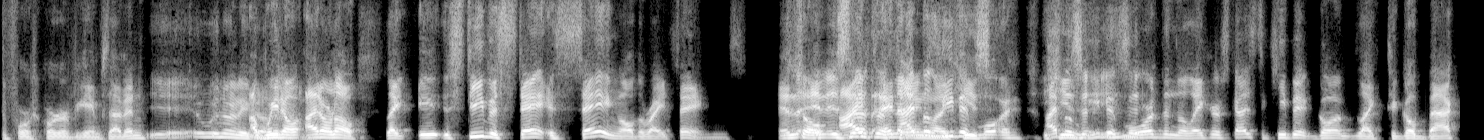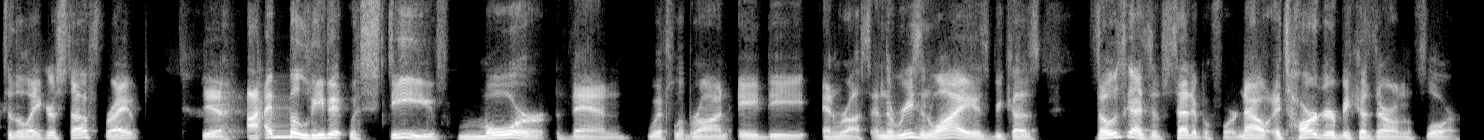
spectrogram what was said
the fourth quarter of Game Seven? yeah, we don't. Need Uh, we don't. I don't know. Like it, Steve is stay, is saying all the right things. And, so and I, and I thing? Like, believe it he's- more. I believe it more than the Lakers guys to keep it going, like to go back to the Lakers stuff, right? Yeah. I believe it with Steve more than with LeBron, AD, and Russ. And the reason why is because those guys have said it before. Now it's harder because they're on the floor,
